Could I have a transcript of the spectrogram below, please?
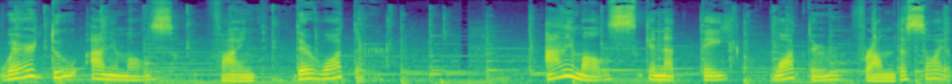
where do animals find their water? Animals cannot take water from the soil.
